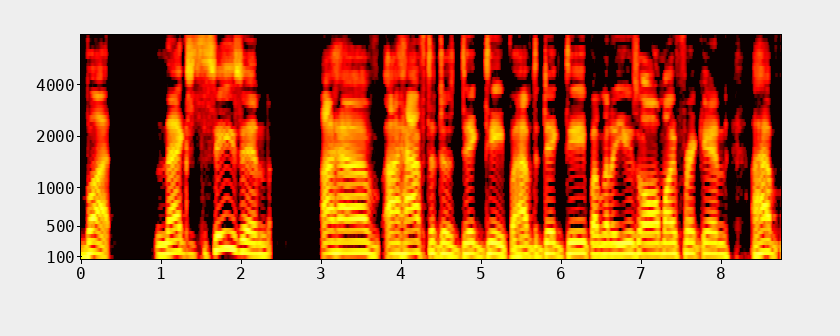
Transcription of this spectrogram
But next season, I have I have to just dig deep. I have to dig deep. I'm gonna use all my freaking. I have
